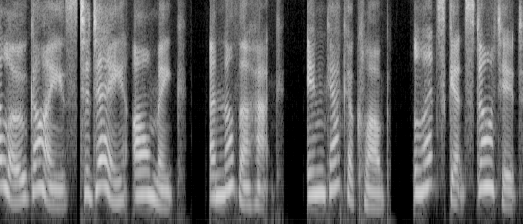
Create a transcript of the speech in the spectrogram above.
Hello guys! Today I'll make another hack in Gakka Club. Let's get started.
